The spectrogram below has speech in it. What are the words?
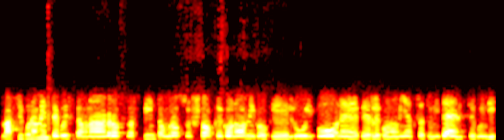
ma sicuramente questa è una grossa spinta, un grosso shock economico che lui pone per l'economia statunitense, quindi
